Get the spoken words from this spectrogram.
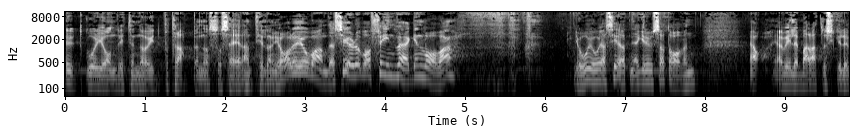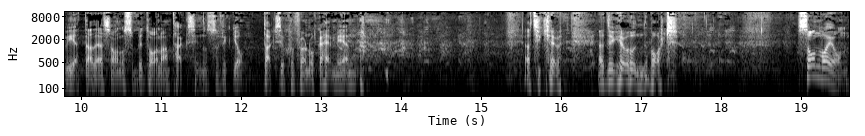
ut går John lite nöjd på trappen och så säger han till dem. ja du Johan, där ser du vad fin vägen var va? Jo, jo, jag ser att ni har grusat av den. Ja, jag ville bara att du skulle veta det, sa han och så betalade han taxin och så fick jag taxichauffören åka hem igen. Jag tycker, jag tycker det var underbart. Sån var John.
